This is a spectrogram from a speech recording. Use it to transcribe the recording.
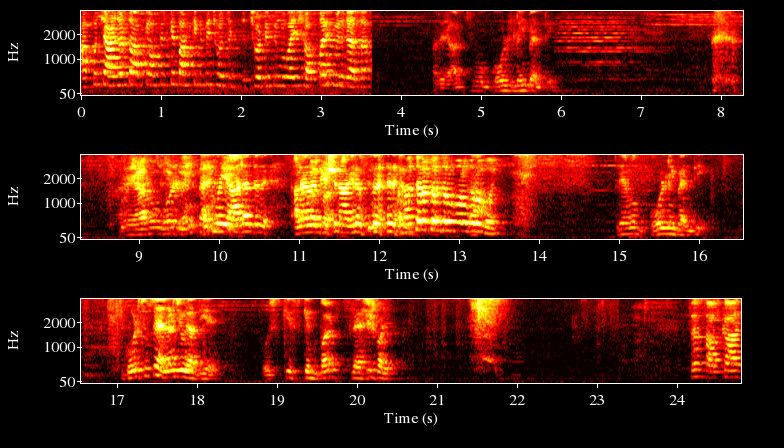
आपको चार्जर तो आपके ऑफ़िस के पास की किसी छोटी छोटी सी मोबाइल शॉप पर ही मिल जाता। अरे यार वो गोल्ड नहीं पहनती। अरे यार वो गोल्ड नहीं अरे मुझे याद है तेरे अलग अलग रिएक्शन आ गए ना उसमें। हाँ चलो चलो चलो बोलो बोलो बोलो। अरे यार वो गोल्ड नहीं पहनती। गोल्ड से उसे एलर्जी हो जाती है। उसकी स्किन पर रैशेस पड़। सर साल का आज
